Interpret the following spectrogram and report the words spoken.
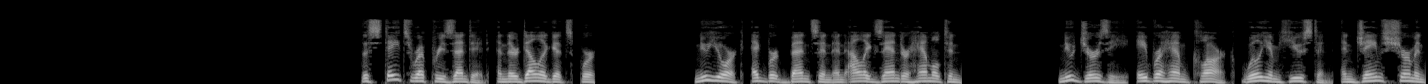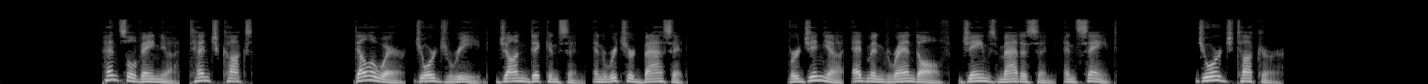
The states represented, and their delegates, were New York, Egbert Benson and Alexander Hamilton. New Jersey, Abraham Clark, William Houston, and James Schureman. Pennsylvania, Tench Coxe. Delaware, George Read, John Dickinson, and Richard Bassett. Virginia, Edmund Randolph, James Madison, and St. George Tucker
